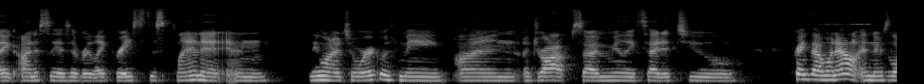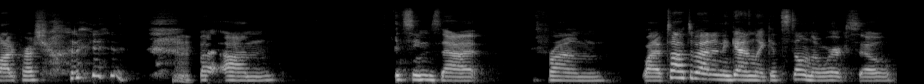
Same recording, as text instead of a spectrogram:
like honestly has ever like graced this planet and they wanted to work with me on a drop so i'm really excited to crank that one out and there's a lot of pressure on it. Hmm. but um it seems that from what i've talked about and again like it's still in the works so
